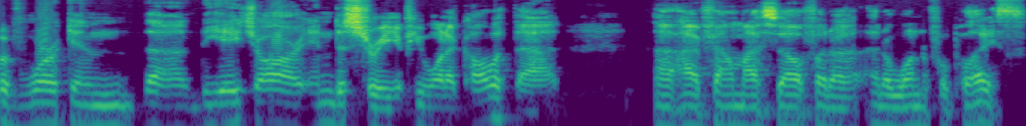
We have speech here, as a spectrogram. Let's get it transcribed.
of work in the, the HR industry, if you want to call it that, uh, I found myself at a, at a wonderful place.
